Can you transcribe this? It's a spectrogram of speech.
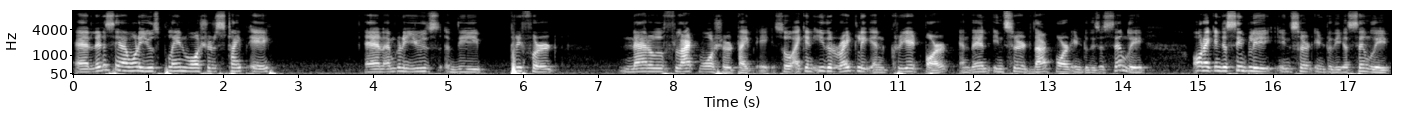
And let us say I want to use plain washers type A. And I'm going to use the preferred narrow flat washer type A. So I can either right click and create part and then insert that part into this assembly or I can just simply insert into the assembly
